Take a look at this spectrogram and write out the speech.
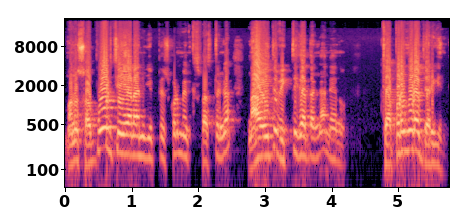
మనం సపోర్ట్ చేయాలని చెప్పేసి కూడా మేము స్పష్టంగా నావైతే వ్యక్తిగతంగా నేను చెప్పడం కూడా జరిగింది.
